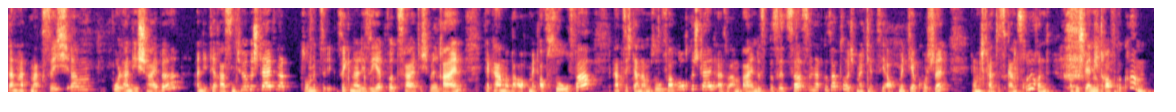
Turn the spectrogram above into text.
dann hat Max sich ähm, wohl an die Scheibe an die Terrassentür gestellt und hat somit signalisiert, wird Zeit, ich will rein. Der kam aber auch mit aufs Sofa, hat sich dann am Sofa hochgestellt, also am Bein des Besitzers und hat gesagt, so, ich möchte jetzt hier auch mit dir kuscheln. Und ich fand es ganz rührend. Also ich wäre nie drauf gekommen.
